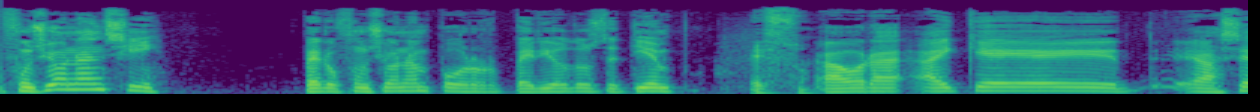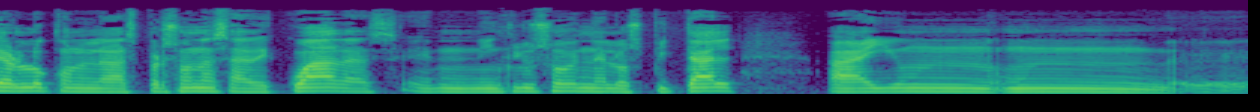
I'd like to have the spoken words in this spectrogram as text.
funcionan, sí, pero funcionan por periodos de tiempo. Eso. Ahora hay que hacerlo con las personas adecuadas, incluso en el hospital hay un, eh,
